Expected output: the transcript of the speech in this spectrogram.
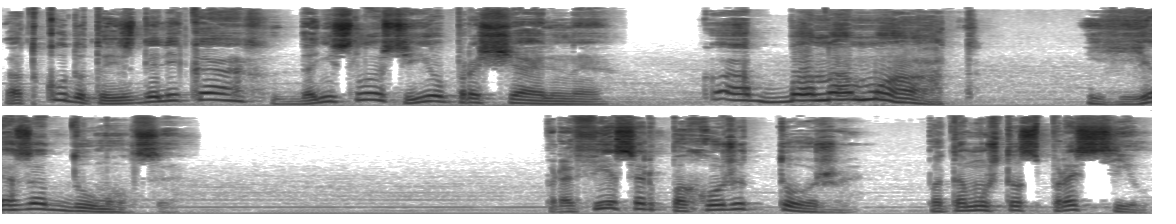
Откуда-то издалека донеслось ее прощальное «Абанамат!» Я задумался – Профессор, похоже, тоже, потому что спросил.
